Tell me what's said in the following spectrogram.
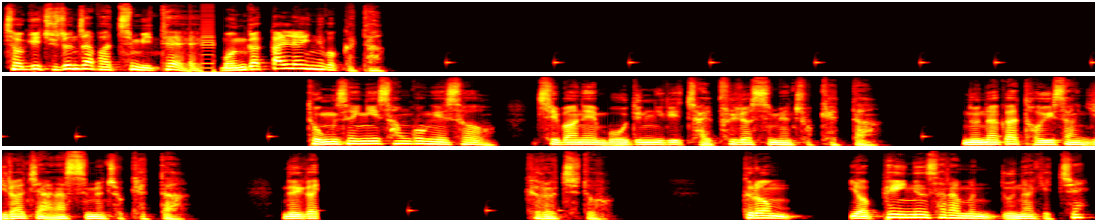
저기 주전자 받침 밑에 뭔가 깔려 있는 것 같아. 동생이 성공해서 집안의 모든 일이 잘 풀렸으면 좋겠다. 누나가 더 이상 일하지 않았으면 좋겠다. 내가 그럴지도. 그럼 옆에 있는 사람은 누나겠지?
